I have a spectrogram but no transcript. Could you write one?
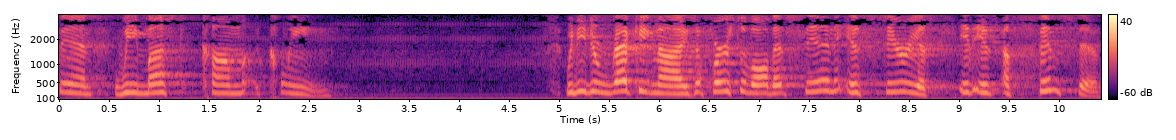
sin, we must come clean. We need to recognize, first of all, that sin is serious. It is offensive.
